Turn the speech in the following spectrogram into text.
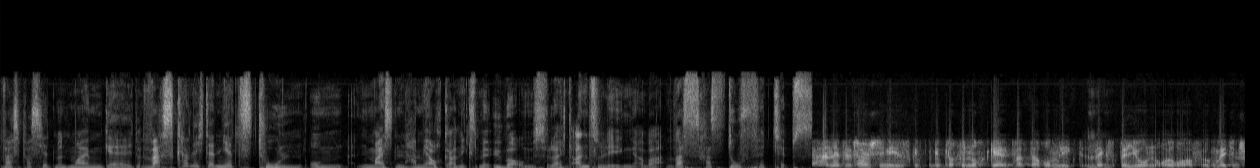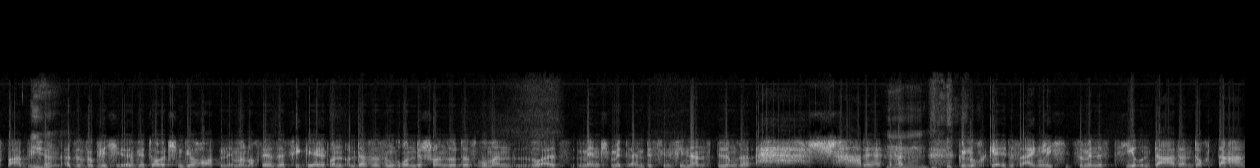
Was passiert mit meinem Geld? Was kann ich denn jetzt tun, um, die meisten haben ja auch gar nichts mehr über, um es vielleicht anzulegen. Aber was hast du für Tipps? Annette, täuscht dich nicht. Es gibt, gibt doch genug Geld, was da rumliegt. Mhm. Sechs Billionen Euro auf irgendwelchen Sparbüchern. Mhm. Also wirklich, äh, wir Deutschen, wir horten immer noch sehr, sehr viel Geld. Und, und das ist im Grunde schon so das, wo man so als Mensch mit ein bisschen Finanzbildung sagt, ah, schade. Mhm. Genug Geld ist eigentlich zumindest hier und da dann doch da.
